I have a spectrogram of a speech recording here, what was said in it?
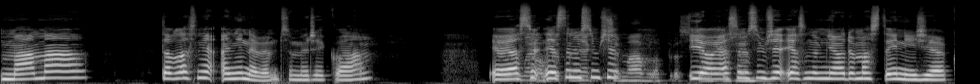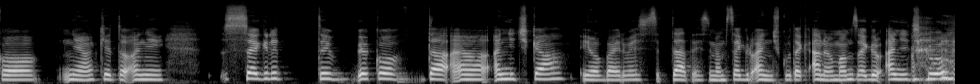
máma to vlastně ani nevím, co mi řekla. Jo, já, si, já si myslím, že... Prostě, jo, já si myslím, že já jsem to měla doma stejný, že jako nějak je to ani kdy ty, jako ta uh, Anička, jo, by the way, se ptáte, jestli mám segru Aničku, tak ano, mám segru Aničku.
